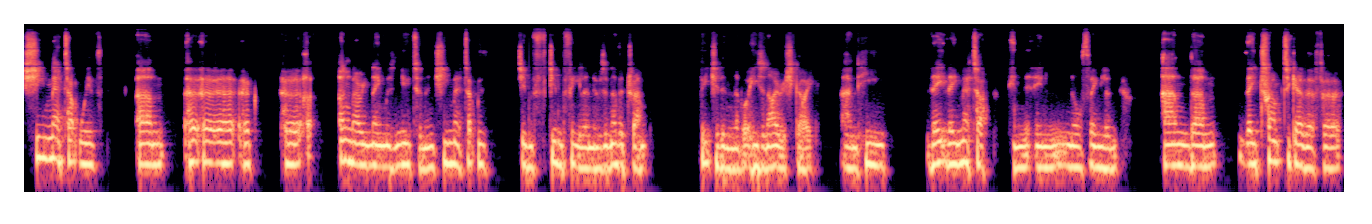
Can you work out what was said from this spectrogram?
She met up with um, her, her, her, her unmarried name was Newton, and she met up with Jim Jim Phelan, who's another tramp featured in the book. He's an Irish guy, and he they they met up in in North England, and um, they tramped together for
